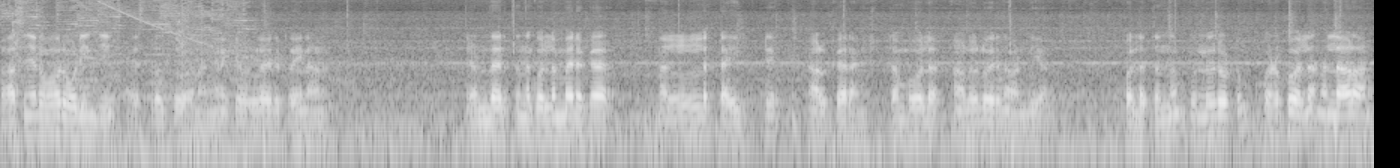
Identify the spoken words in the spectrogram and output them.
പാസഞ്ചർ ഓവർ ഓടുകയും ചെയ്യും. എക്സ്പ്രസ്സും ആണ്. അങ്ങനെയൊക്കെയുള്ള ഒരു ട്രെയിനാണ് തിരുവനന്തപുരത്ത് നിന്ന് കൊല്ലം വരെയൊക്കെ നല്ല ടൈറ്റ് ആൾക്കാരാണ്. ഇഷ്ടംപോലെ ആളുകൾ വരുന്ന വണ്ടിയാണ്. കൊല്ലത്തുനിന്നും പുല്ലൂരോട്ടും കുഴപ്പമില്ല. നല്ല ആളാണ്.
